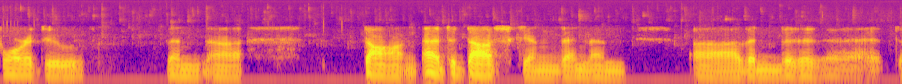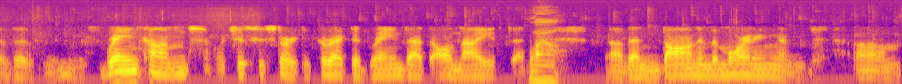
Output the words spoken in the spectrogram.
forward to then uh, dawn uh, to dusk, and then then uh, then the, the, the rain comes, which is historically correct. It rained that all night, and Wow. uh, then dawn in the morning, and um,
